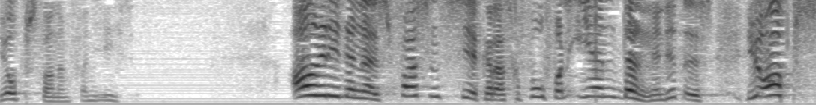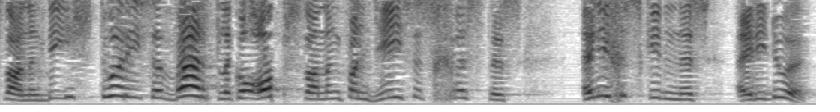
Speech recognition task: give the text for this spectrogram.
Die opstanding van Jesus. Al hierdie dinge is vas en seker as gevolg van een ding en dit is die opstanding, die historiese werklike opstanding van Jesus Christus in die geskiedenis uit die dood.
